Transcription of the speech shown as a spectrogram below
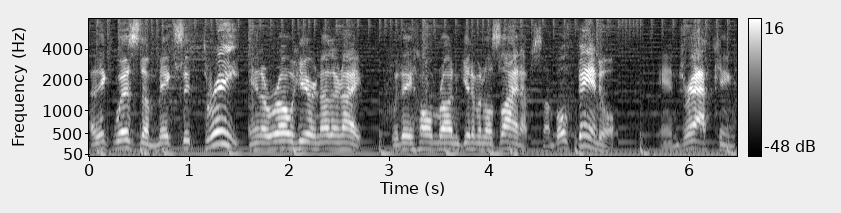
I think Wisdom makes it three in a row here another night with a home run. Get him in those lineups on both FanDuel and DraftKings.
